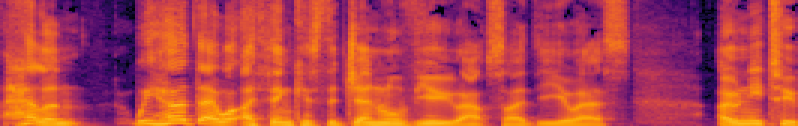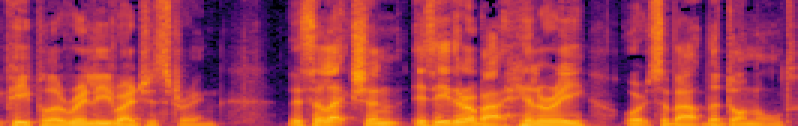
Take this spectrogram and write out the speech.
Helen, we heard there what I think is the general view outside the US. Only two people are really registering. This election is either about Hillary or it's about the Donald.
